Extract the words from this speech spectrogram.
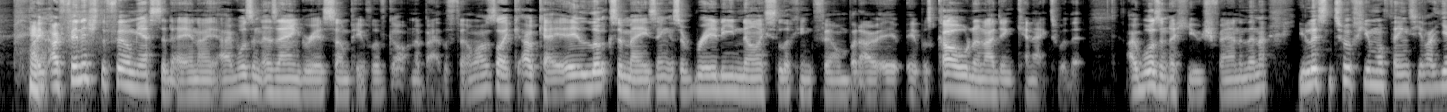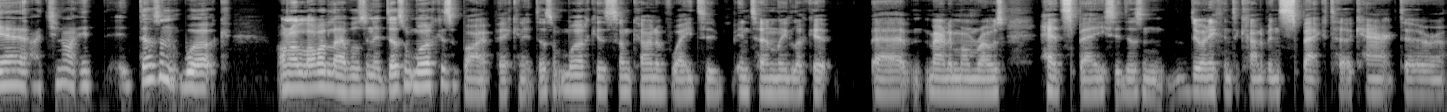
I, I, finished the film yesterday and I, I wasn't as angry as some people have gotten about the film. I was like, okay, it looks amazing. It's a really nice looking film, but I, it, it was cold and I didn't connect with it. I wasn't a huge fan. And then I, you listen to a few more things, you're like, yeah, I, you know, it, it doesn't work on a lot of levels and it doesn't work as a biopic and it doesn't work as some kind of way to internally look at uh, Marilyn Monroe's headspace. It doesn't do anything to kind of inspect her character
